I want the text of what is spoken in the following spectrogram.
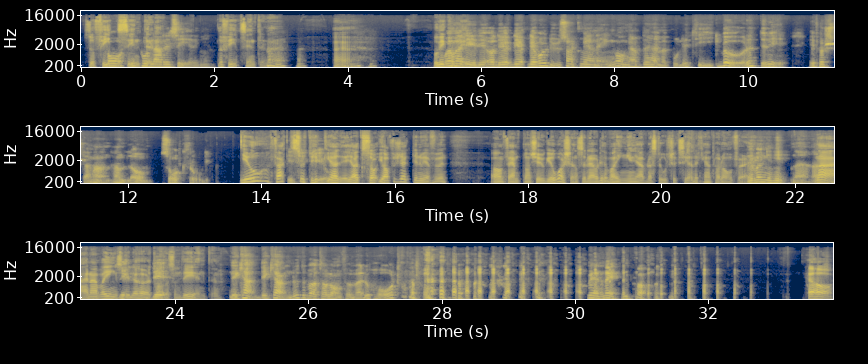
så finns inte polariseringen. Det. finns inte. Nej, nej. Uh. Och vi kommer... det, det, det, det, har du sagt mer än en gång att det här med politik bör inte det i första hand handla om sakfrågor. Jo, faktiskt så tycker jag, jag det. Jag, så, jag försökte nu för ja, 15-20 år sedan så där, och det var ingen jävla stor succé, det kan jag tala om för dig. Det var ingen hit, nej. Nej, nej, det var ingen som ville höra talas om det inte. Det kan, det kan du inte bara tala om för mig, du har talat om Mer än en gång. ja.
